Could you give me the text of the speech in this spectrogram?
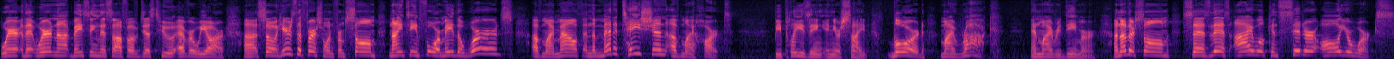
where, that we're not basing this off of just whoever we are. Uh, so here's the first one from Psalm 19:4. May the words of my mouth and the meditation of my heart be pleasing in your sight. Lord, my rock and my redeemer. Another psalm says this I will consider all your works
